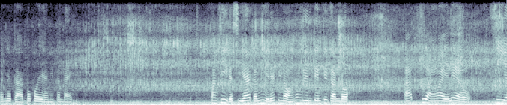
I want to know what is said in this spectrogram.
บรรยากาศบ่ค่อยอันนี้ปันใดบางที่ก็เสียก็มีได้พี่น้องทั้งอื่นเป็นคือกันบอัด เสื่องไว้แล้ว เสีย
